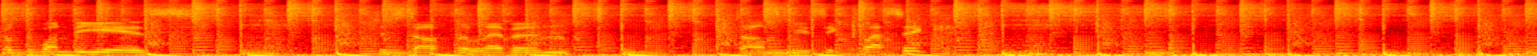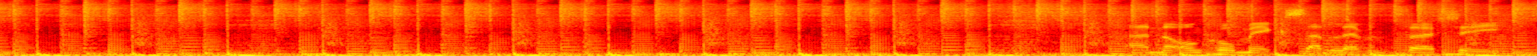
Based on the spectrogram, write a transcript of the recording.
Got the Wonder Years just after 11, dance music classic. And the encore mix at 11.30.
